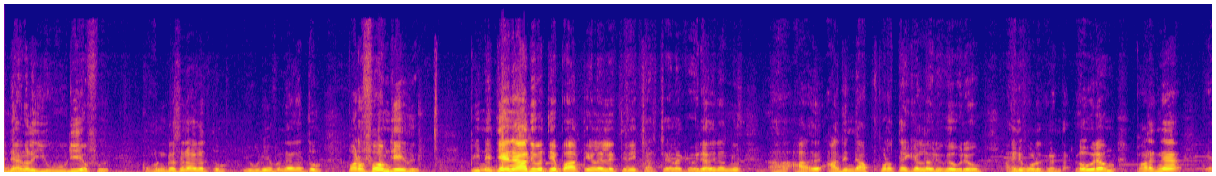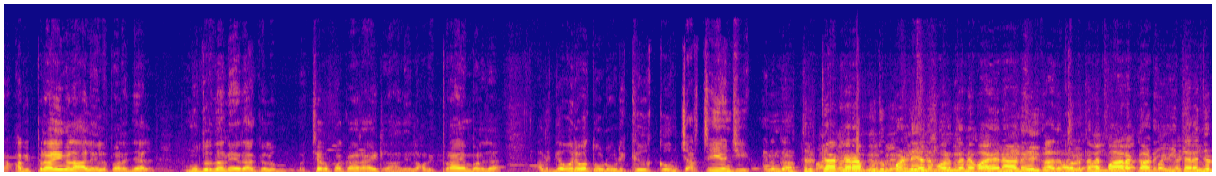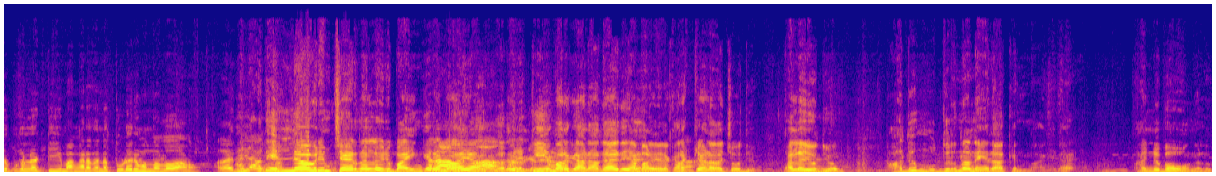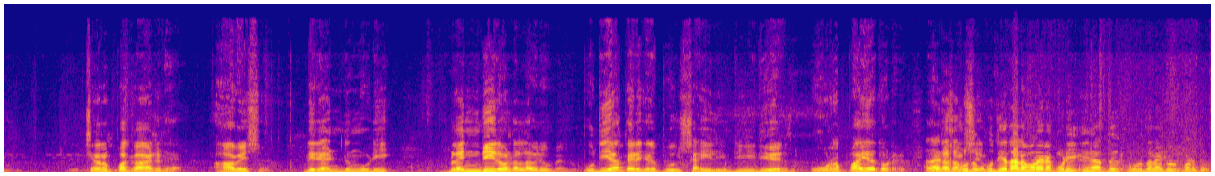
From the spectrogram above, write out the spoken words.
ഞങ്ങൾ യു ഡി എഫ് കോൺഗ്രസിനകത്തും യു ഡി എഫിനകത്തും പെർഫോം ചെയ്ത്. പിന്നെ ജനാധിപത്യ പാർട്ടികളല്ലേ ഇത്തിരി ചർച്ചകളൊക്കെ വരും. അതിനൊന്നും അതിന്റെ അപ്പുറത്തേക്കുള്ള ഒരു ഗൗരവം അതിന് കൊടുക്കേണ്ട. ഗൗരവം പറഞ്ഞ അഭിപ്രായങ്ങൾ ആളുകൾ പറഞ്ഞാൽ മുതിർന്ന നേതാക്കളും ചെറുപ്പക്കാരായിട്ടുള്ള ആളുകൾ അഭിപ്രായം പറഞ്ഞാൽ അത് ഗൗരവത്തോടു കൂടി കേൾക്കുകയും ചർച്ച ചെയ്യുകയും ചെയ്യും. തൃക്കാക്കര പുതുപ്പള്ളി അതുപോലെ തന്നെ വയനാട് അതുപോലെ തന്നെ പാലക്കാട്. ഈ തെരഞ്ഞെടുപ്പുകളിലെ ടീം അങ്ങനെ തന്നെ തുടരുമെന്നുള്ളതാണോ? അതായത് അത് എല്ലാവരും ചേർന്നുള്ള ഒരു ഭയങ്കരമായ ഒരു ടീം വർക്കാണ് അതായത് ഞാൻ പറഞ്ഞുതരാം കറക്റ്റാണ് ആ ചോദ്യം. നല്ല ചോദ്യമാണ്. അത് മുതിർന്ന നേതാക്കന്മാരുടെ അനുഭവങ്ങളും ചെറുപ്പക്കാരുടെ ആവേശവും ഇത് രണ്ടും കൂടി ബ്ലെൻഡ് ചെയ്തുകൊണ്ടുള്ള ഒരു പുതിയ തെരഞ്ഞെടുപ്പ് ശൈലിയും രീതിയും ആയിരുന്നു. ഉറപ്പായി അത് തുടരും. പുതിയ തലമുറയെ കൂടി ഇതിനകത്ത് കൂടുതലായിട്ട് ഉൾപ്പെടുത്തും.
